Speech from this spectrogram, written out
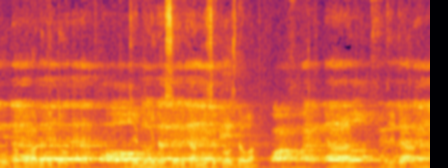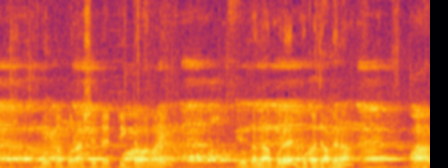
বোরকা পরা ব্যতীত যে মহিলার ছবি তার নিচে ক্রস দেওয়া। যেটা বোরকা পরা, সেটা টিক দেওয়া মানে বোরকা না পরে ঢোকা যাবে না। আর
